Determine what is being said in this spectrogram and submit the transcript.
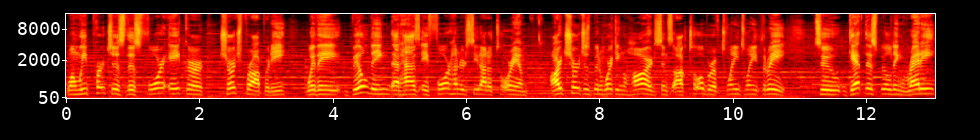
when we purchased this four acre church property with a building that has a 400 seat auditorium. Our church has been working hard since October of 2023 to get this building ready.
